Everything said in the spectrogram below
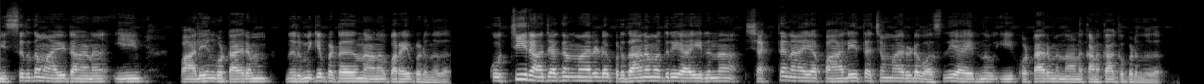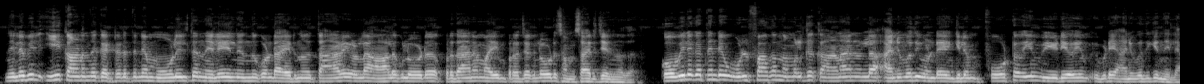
മിശ്രിതമായിട്ടാണ് ഈ പാലിയം കൊട്ടാരം നിർമ്മിക്കപ്പെട്ടതെന്നാണ് പറയപ്പെടുന്നത്. കൊച്ചി രാജാക്കന്മാരുടെ പ്രധാനമന്ത്രിയായിരുന്ന ശക്തനായ പാലിയത്തച്ഛന്മാരുടെ വസതിയായിരുന്നു ഈ കൊട്ടാരം എന്നാണ് കണക്കാക്കപ്പെടുന്നത്. നിലവിൽ ഈ കാണുന്ന കെട്ടിടത്തിന്റെ മുകളിലത്തെ നിലയിൽ നിന്നുകൊണ്ടായിരുന്നു താഴെയുള്ള ആളുകളോട് പ്രധാനമായും പ്രജകളോട് സംസാരിച്ചിരുന്നത്. കോവിലകത്തിന്റെ ഉൾഭാഗം നമ്മൾക്ക് കാണാനുള്ള അനുമതി ഉണ്ടെങ്കിലും ഫോട്ടോയും വീഡിയോയും ഇവിടെ അനുവദിക്കുന്നില്ല.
